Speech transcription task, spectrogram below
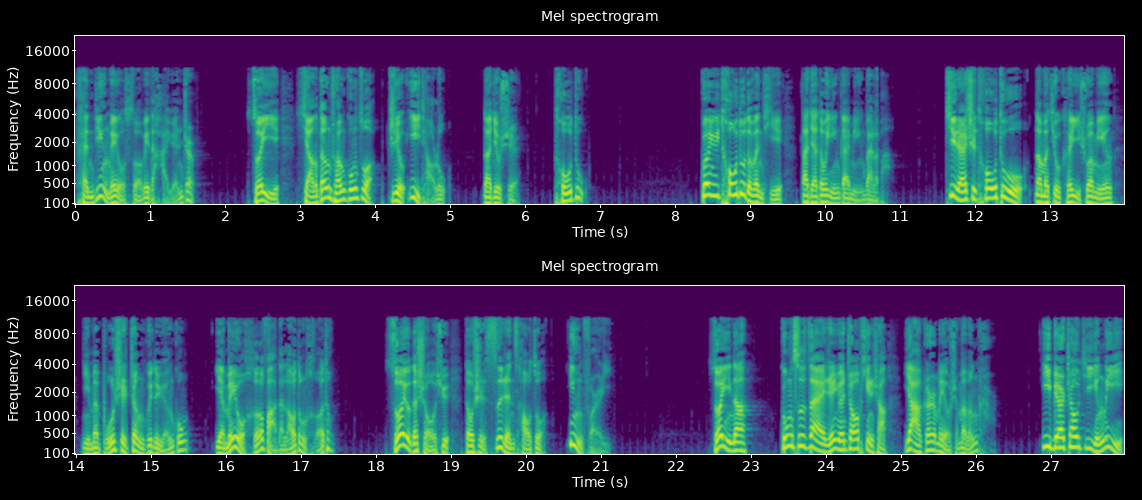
肯定没有所谓的海员证，所以想登船工作。只有一条路，那就是偷渡。关于偷渡的问题，大家都应该明白了吧？既然是偷渡，那么就可以说明你们不是正规的员工，也没有合法的劳动合同，所有的手续都是私人操作，应付而已。所以呢，公司在人员招聘上压根儿没有什么门槛一边着急盈利，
